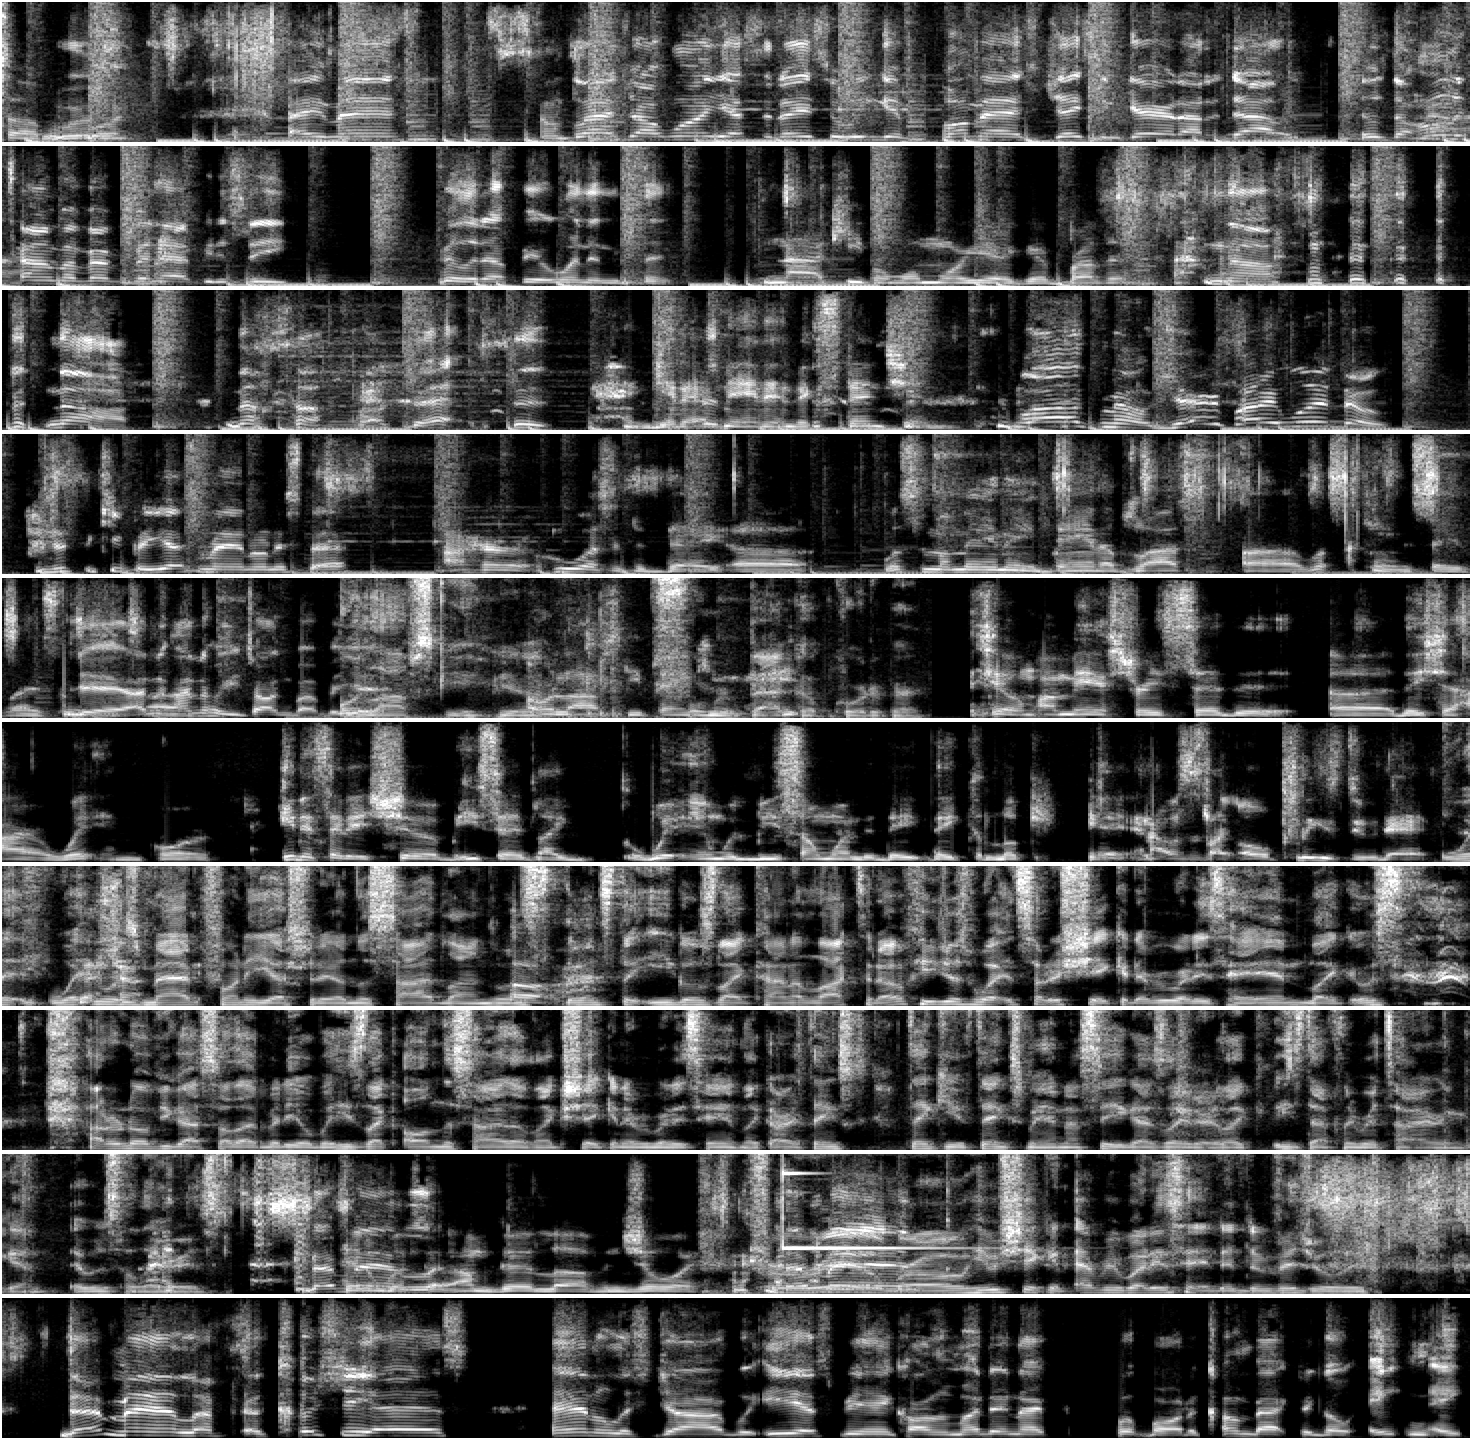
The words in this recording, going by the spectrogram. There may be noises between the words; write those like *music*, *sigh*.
What's up, boy? Hey, man. I'm glad y'all won yesterday so we can get bum ass Jason Garrett out of Dallas. It was the nah. only time I've ever been happy to see Philadelphia win anything. Nah, keep him one more year, good brother. no. no. No, fuck that. *laughs* Get that man an extension. *laughs* Fuck no. Jerry probably would though. Just to keep a yes man on his staff. I heard who was it today? Uh what's my man name? Dan Oblas. Uh, what, I can't even say his last name. Yeah, I know, uh, I know who you're talking about. But Orlovsky. Yeah. yeah. Orlovsky. Thank Former you. backup he, quarterback. *laughs* Yo, my man straight said that uh, they should hire Witten or he didn't say they should, but he said like Witten would be someone that they, they could look at. And I was just like, oh, please do that. Witten, Witten was *laughs* mad funny yesterday on the sidelines once oh. once the Eagles like kind of locked it up. He just went and started shaking everybody's hand. Like it was, *laughs* I don't know if you guys saw that video, but he's like on the sideline like shaking everybody's hand. Like, all right, thanks, thank you, thanks, man. I'll see you guys later. Like he's definitely retiring again. It was hilarious. *laughs* that man, the, I'm good, love, enjoy. For real, man. bro. He was shaking everybody's hand individually. That man left a cushy ass analyst job with ESPN calling Monday Night Football to come back to go eight and eight.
